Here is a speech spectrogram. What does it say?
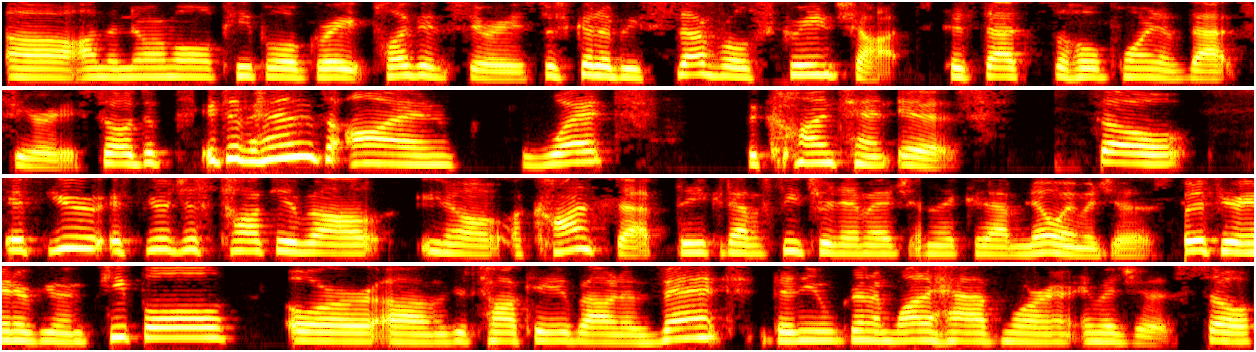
uh, on the normal people great plugin series, there's going to be several screenshots because that's the whole point of that series. So it depends on what the content is. So if you're if you're just talking about you know a concept, then you could have a featured image and they could have no images. But if you're interviewing people or um, you're talking about an event, then you're going to want to have more images. So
